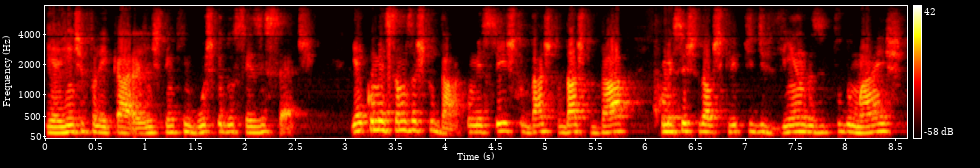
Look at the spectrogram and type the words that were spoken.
E a gente falei, cara, a gente tem que ir em busca do 6 em 7. E aí começamos a estudar. Comecei a estudar, estudar, estudar. Comecei a estudar o script de vendas e tudo mais.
